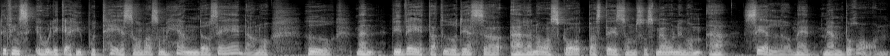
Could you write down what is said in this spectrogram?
Det finns olika hypoteser om vad som händer sedan och hur. Men vi vet att ur dessa RNA skapas det som så småningom är celler med membran.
